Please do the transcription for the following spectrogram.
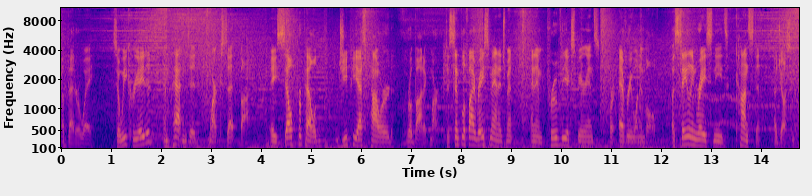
a better way. So we created and patented MarkSet Bot, a self-propelled, GPS-powered robotic mark to simplify race management and improve the experience for everyone involved. A sailing race needs constant adjustments.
